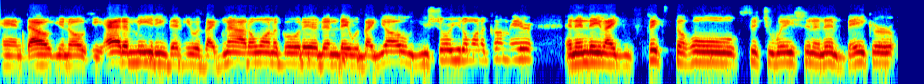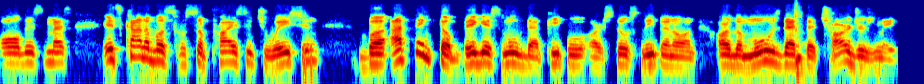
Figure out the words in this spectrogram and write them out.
panned out. You know, he had a meeting, then he was like, nah, I don't want to go there. Then they was like, yo, you sure you don't want to come here? And then they like fixed the whole situation and then Baker, all this mess. It's kind of a surprise situation. But I think the biggest move that people are still sleeping on are the moves that the Chargers made.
